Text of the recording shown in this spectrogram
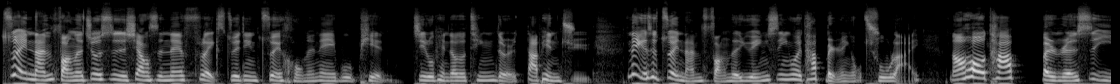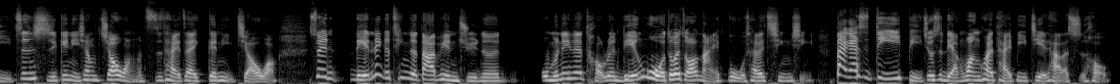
最难防的就是像是 Netflix 最近最红的那一部片。纪录片叫做《Tinder 大骗局》，那个是最难防的原因，是因为他本人有出来，然后他本人是以真实跟你像交往的姿态在跟你交往，所以连那个听的大骗局呢，我们那天讨论，连我都会走到哪一步我才会清醒？大概是第一笔就是两万块台币借他的时候。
